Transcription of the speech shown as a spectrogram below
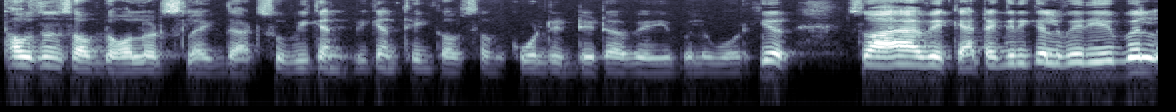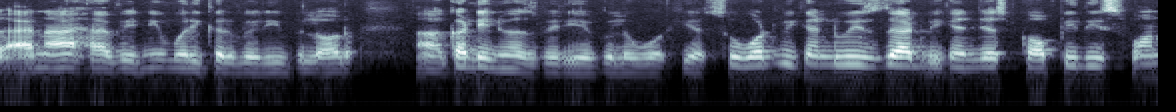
thousands of dollars like that. So, we can we can think of some coded data variable over here. So, I have a categorical variable and I have a numerical variable or uh, continuous variable over here. So, what we can do is that we can just copy this one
